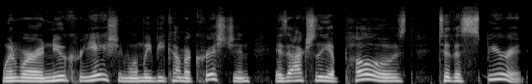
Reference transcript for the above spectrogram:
when we're a new creation, when we become a Christian, is actually opposed to the spirit,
